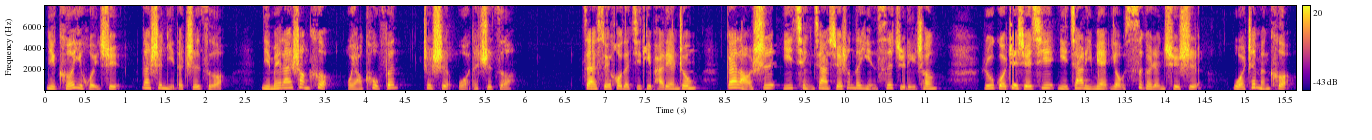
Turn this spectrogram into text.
你可以回去，那是你的职责。你没来上课，我要扣分，这是我的职责。”在随后的集体排练中，该老师以请假学生的隐私举例称：“如果这学期你家里面有四个人去世，我这门课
